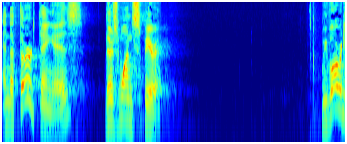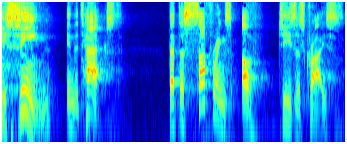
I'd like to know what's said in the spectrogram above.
And the third thing is there's one Spirit. We've already seen in the text that the sufferings of Jesus Christ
